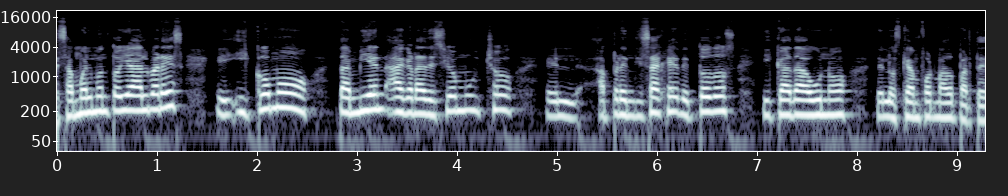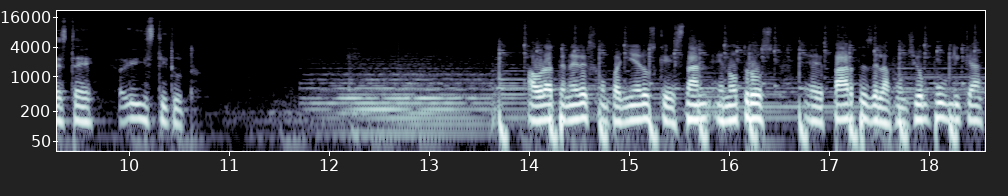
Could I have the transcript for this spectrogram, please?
Samuel Montoya Álvarez y, y cómo también agradeció mucho el aprendizaje de todos y cada uno de los que han formado parte de este instituto. Ahora tener excompañeros que están en otras eh, partes de la función pública,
